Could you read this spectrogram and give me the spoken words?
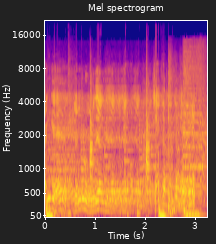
ಹಂಗೆ ಜನಗಳು ಹೃದಯ ಸಾಕಾಗ್ತದೆ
